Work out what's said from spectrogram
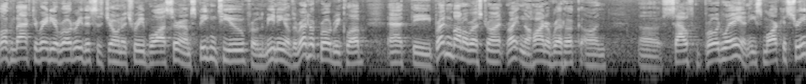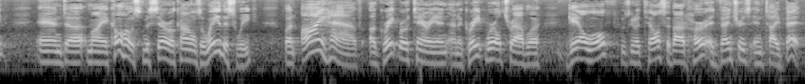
Welcome back to Radio Rotary. This is Jonah Triebwasser, and I'm speaking to you from the meeting of the Red Hook Rotary Club at the Bread and Bottle Restaurant right in the heart of Red Hook on uh, South Broadway and East Market Street. And uh, my co host, Miss Sarah O'Connell, is away this week, but I have a great Rotarian and a great world traveler, Gail Wolf, who's going to tell us about her adventures in Tibet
